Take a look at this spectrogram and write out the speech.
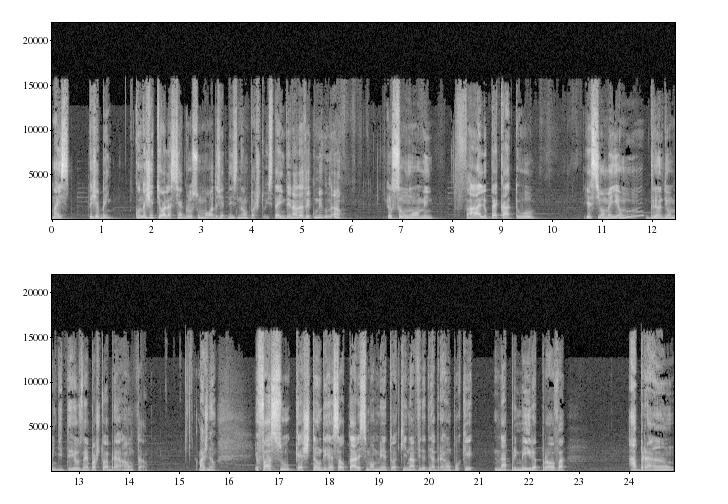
Mas, veja bem, quando a gente olha assim a grosso modo, a gente diz: não, pastor, isso daí não tem nada a ver comigo, não. Eu sou um homem falho, pecador. E esse homem aí é um grande homem de Deus, né, pastor Abraão tal. Mas não. Eu faço questão de ressaltar esse momento aqui na vida de Abraão, porque na primeira prova, Abraão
